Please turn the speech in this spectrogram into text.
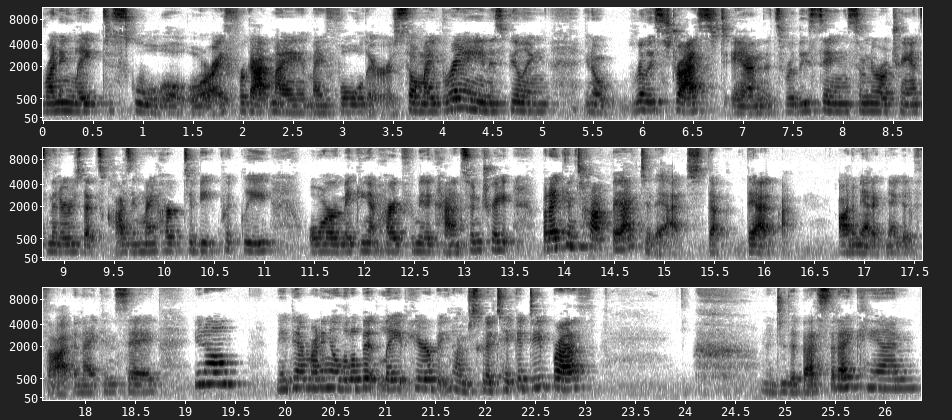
running late to school or I forgot my, my folders. So my brain is feeling, you know, really stressed and it's releasing some neurotransmitters that's causing my heart to beat quickly or making it hard for me to concentrate. But I can talk back to that, that, that automatic negative thought and I can say, you know, maybe I'm running a little bit late here, but you know, I'm just gonna take a deep breath. I'm gonna do the best that I can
